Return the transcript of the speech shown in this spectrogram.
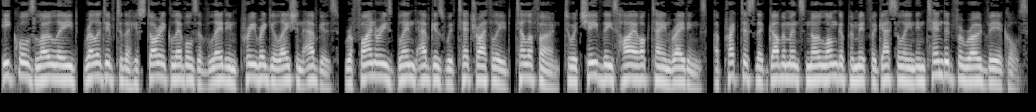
equals low lead relative to the historic levels of lead in pre-regulation avgas. Refineries blend avgas with tetraethyllead telephone to achieve these high octane ratings, a practice that governments no longer permit for gasoline intended for road vehicles.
